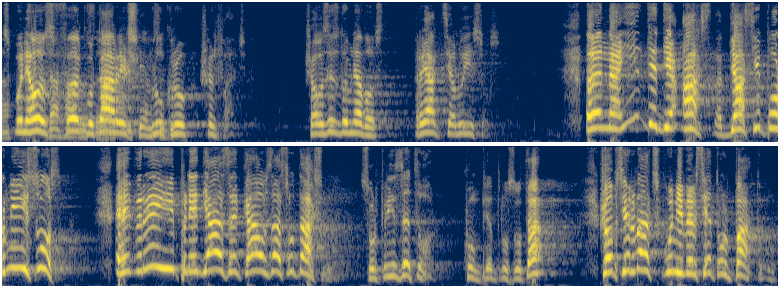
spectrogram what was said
spune, auzi, fă cu tare lucru și îl face. Și auziți dumneavoastră, reacția lui Isus. Înainte de asta, de a se porni Isus, Evreii pledează cauza sudașului. Surprinzător. Cum pentru suta? Și observați, spune versetul 4,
